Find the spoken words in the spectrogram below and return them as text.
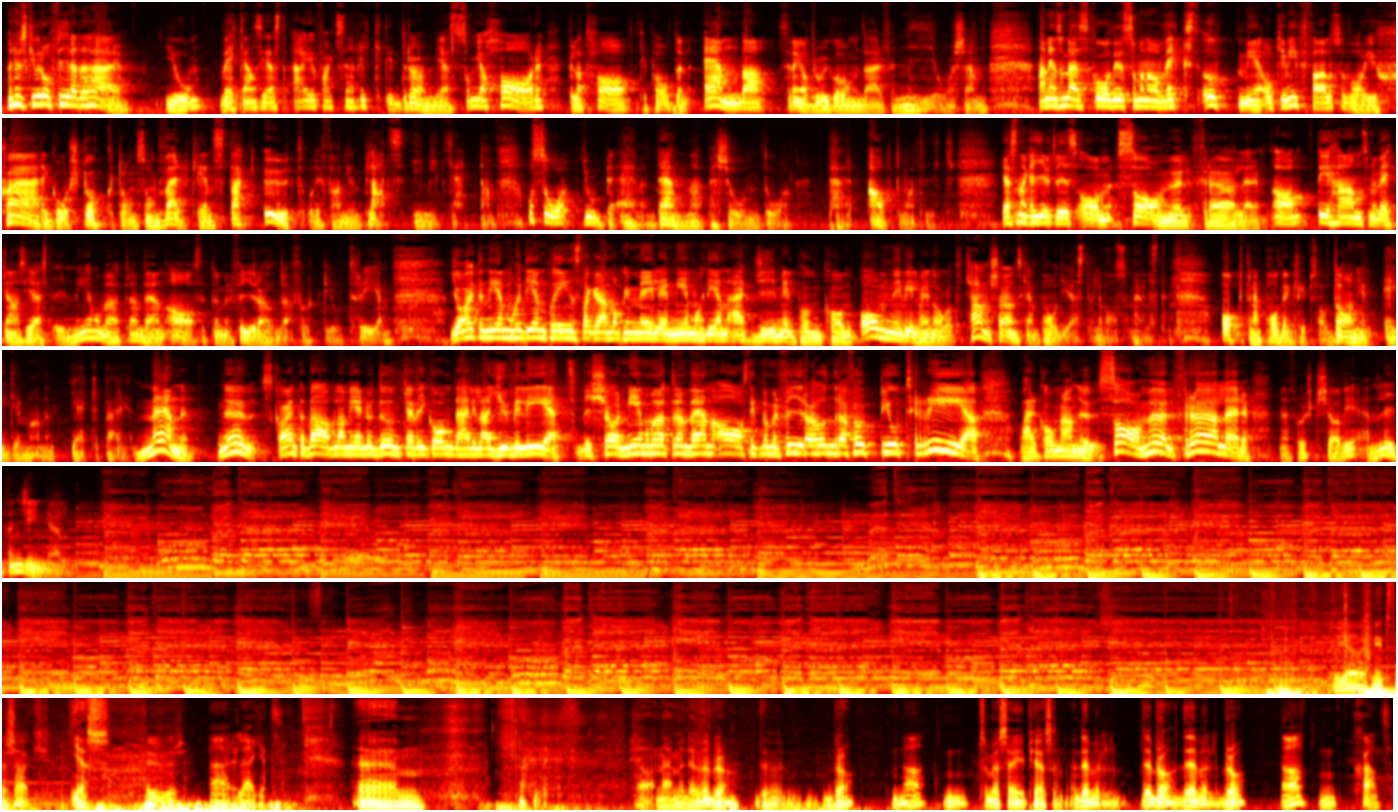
Men hur ska vi då fira det här? Jo, veckans gäst är ju faktiskt en riktig drömgäst som jag har velat ha till podden ända sedan jag drog igång där för nio år sedan. Han är en sån där skådis som man har växt upp med och i mitt fall så var det ju Skärgårdsdoktorn som verkligen stack ut och det fann ju en plats i mitt hjärta. Och så gjorde även denna person då per automatik. Jag snackar givetvis om Samuel Fröler. Ja, det är han som är veckans gäst i Nemo möter en vän avsnitt nummer 443. Jag heter Nemo Hedén på Instagram och min mail är gmail.com om ni vill mig något. Kanske önska en poddgäst eller vad som helst. Och den här podden klipps av Daniel Eggemannen Ekberg. Men nu ska jag inte babbla mer. Nu dunkar vi igång det här lilla jubileet. Vi kör Nemo möter en vän avsnitt nummer 443. Och här kommer han nu, Samuel Fröler. Men först kör vi en liten jingel. Nytt försök. Yes. Hur är läget? Ehm, ja, nej men det är väl bra. Det är väl bra. Mm. Ja. Mm, som jag säger i pjäsen. Det är väl det är bra. Det är väl bra. Ja, Mm. skönt.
